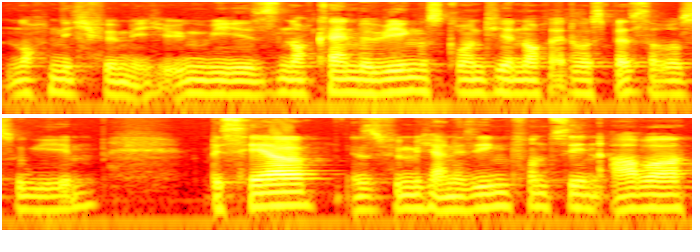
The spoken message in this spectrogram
noch nicht für mich. Irgendwie ist es noch kein Bewegungsgrund, hier noch etwas Besseres zu geben. Bisher ist es für mich eine 7 von 10, aber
